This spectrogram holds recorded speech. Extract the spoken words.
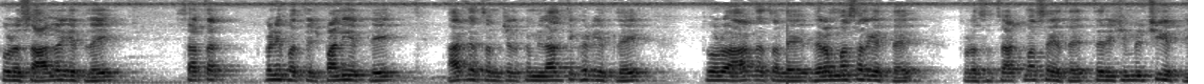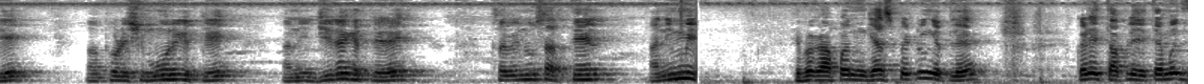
थोडंसं आलं घेतलं आहे सात आठ कढीपत्त्याचे पाणी घेतले अर्ध्या चमच्याला कमी लाल तिखट घेतलं आहे थोडं अर्धा चमचा गरम मसाला घेतला आहे थोडासा चाट मसाला घेतला आहे तरीची मिरची घेतली आहे थोडीशी मोहरी घेतली आहे आणि जिरं घेतलेले. आहे चवीनुसार तेल आणि मीठ. हे बघा आपण गॅस पेटवून घेतले. कडे तापले त्यामध्ये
